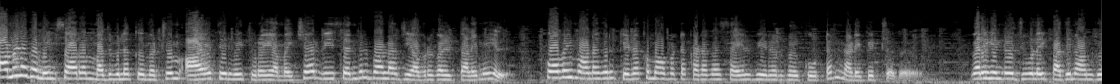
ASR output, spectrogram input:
தமிழக மின்சாரம் மதுவிலக்கு மற்றும் ஆயத்தீர்வைத்துறை அமைச்சர் வி. செந்தில் பாலாஜி அவர்கள் தலைமையில் கோவை மாநகர் கிழக்கு மாவட்ட கழக செயல் வீரர்கள் கூட்டம் நடைபெற்றது. வருகின்ற ஜூலை பதினான்கு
